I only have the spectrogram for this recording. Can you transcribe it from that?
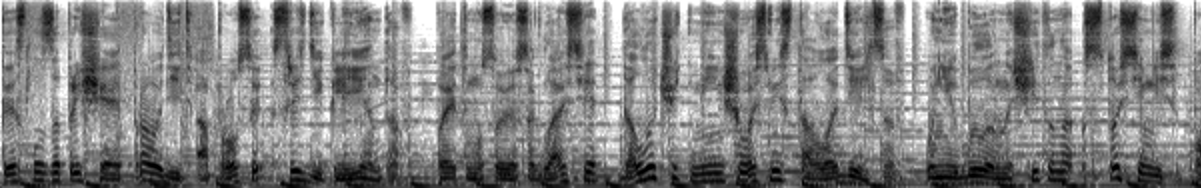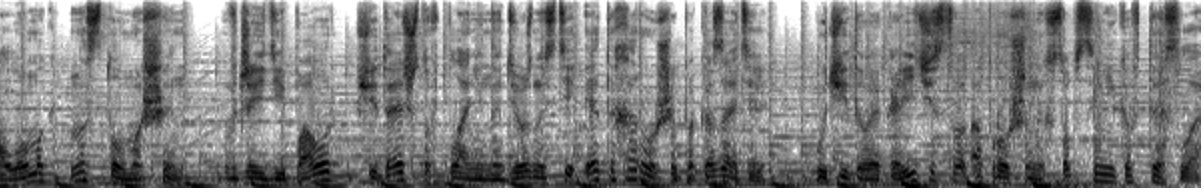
Tesla запрещает проводить опросы среди клиентов, поэтому свое согласие дало чуть меньше 800 владельцев. У них было насчитано 170 поломок на 100 машин. В JD Power считают, что в плане надежности это хороший показатель, учитывая количество опрошенных собственников Tesla.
